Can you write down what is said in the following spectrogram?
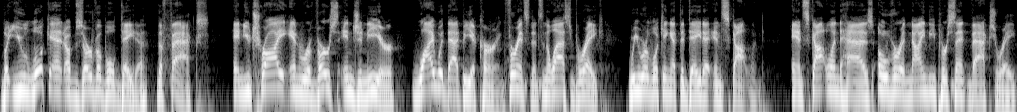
but you look at observable data, the facts, and you try and reverse engineer why would that be occurring? For instance, in the last break, we were looking at the data in Scotland, and Scotland has over a 90% vax rate,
